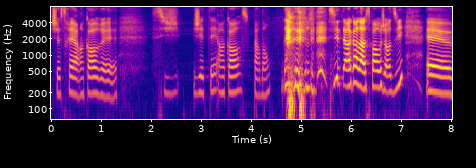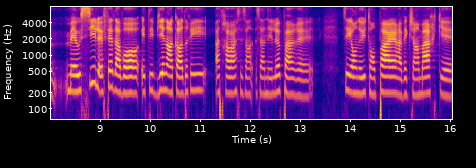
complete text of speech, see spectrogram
je serais encore. euh, si j'étais encore. Pardon. si j'étais encore dans le sport aujourd'hui. Euh, mais aussi le fait d'avoir été bien encadré à travers ces, an- ces années-là par. Sais, on a eu ton père avec Jean-Marc euh,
